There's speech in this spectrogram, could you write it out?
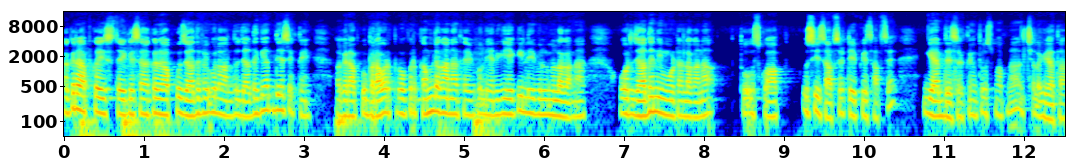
अगर आपका इस तरीके से, अगर आपको ज़्यादा फेविकोल लगाना तो ज़्यादा गैप दे सकते हैं। अगर आपको बराबर प्रॉपर कम लगाना है फेविकोल, यानी कि एक ही लेवल में लगाना है, और ज़्यादा नहीं मोटा लगाना तो उसको आप उस हिसाब से टेप के हिसाब से गैप दे सकते हैं। तो उसमें अपना अच्छा लग जाता।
